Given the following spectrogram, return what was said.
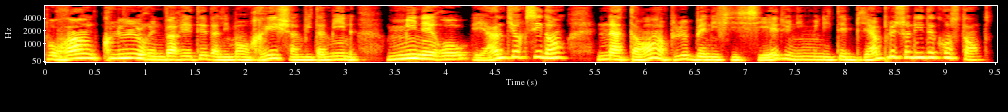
pour inclure une variété d'aliments riches en vitamines, minéraux et antioxydants, Nathan a pu bénéficier d'une immunité bien plus solide et constante.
